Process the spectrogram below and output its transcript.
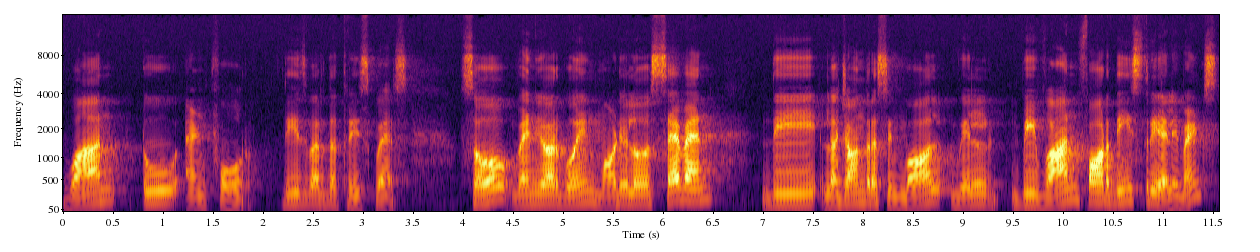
1, 2 and 4 these were the 3 squares. So, when you are going modulo 7 the Legendre symbol will be 1 for these 3 elements.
